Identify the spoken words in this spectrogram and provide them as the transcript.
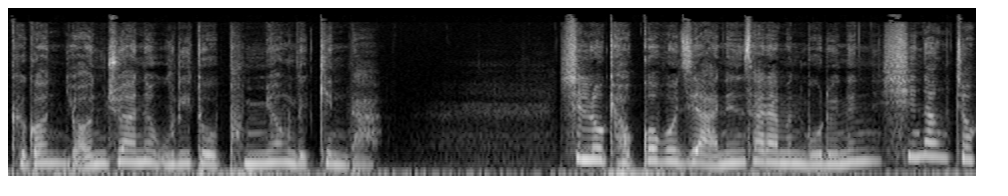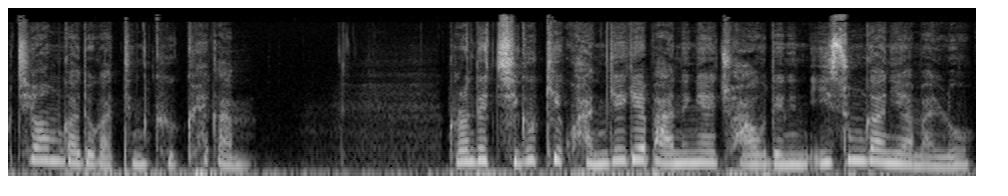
그건 연주하는 우리도 분명 느낀다. 실로 겪어보지 않은 사람은 모르는 신앙적 체험과도 같은 그 쾌감. 그런데 지극히 관객의 반응에 좌우되는 이 순간이야말로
